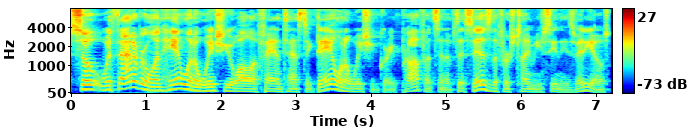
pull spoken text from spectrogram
So with that, everyone, hey, I want to wish you all a fantastic day. I want to wish you great profits. And if this is the first time you've seen these videos,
